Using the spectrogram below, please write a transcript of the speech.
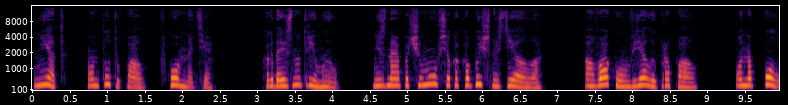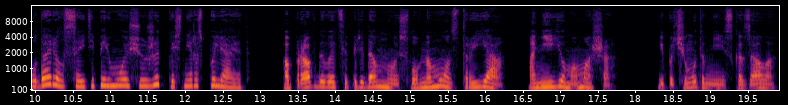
Нет, он тут упал, в комнате. Когда изнутри мыл. Не знаю почему, все как обычно сделала. А вакуум взял и пропал. Он об пол ударился и теперь моющую жидкость не распыляет. Оправдывается передо мной, словно монстр я, а не ее мамаша. И почему ты мне не сказала?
